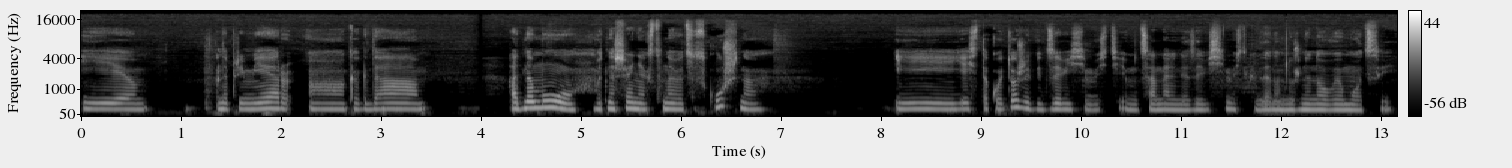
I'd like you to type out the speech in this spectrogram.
И, например, а, когда одному в отношениях становится скучно, и есть такой тоже вид зависимости, эмоциональная зависимость, когда нам нужны новые эмоции.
